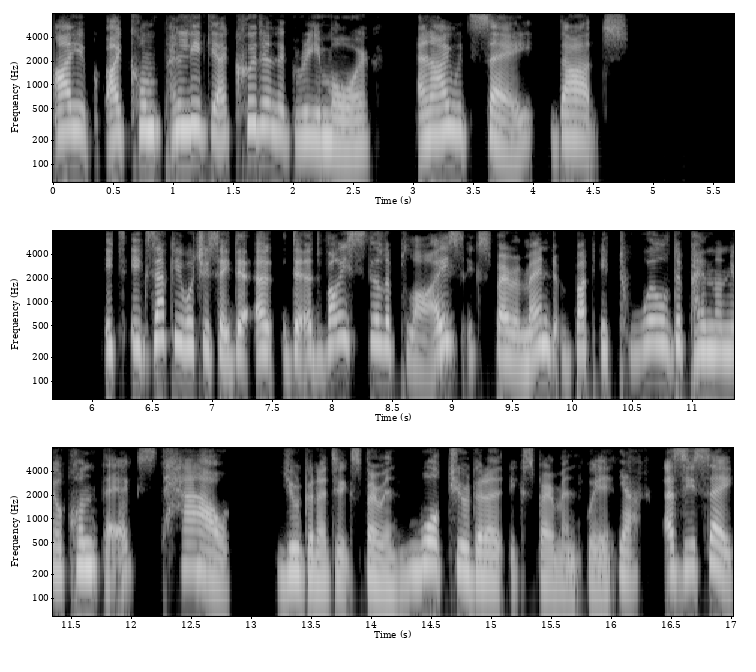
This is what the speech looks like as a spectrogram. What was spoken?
I, I completely, I couldn't agree more. And I would say that it's exactly what you say. The, uh, the advice still applies, experiment, but it will depend on your context, how you're going to experiment, what you're going to experiment with. Yeah. As you say,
